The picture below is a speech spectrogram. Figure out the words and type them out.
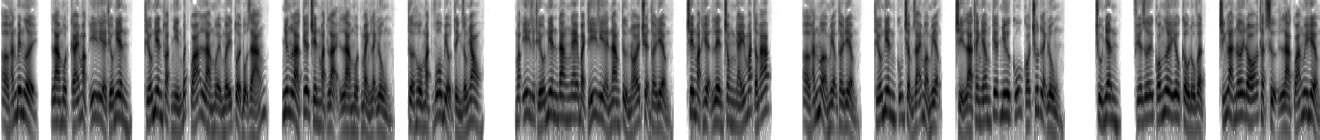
Ở hắn bên người, là một cái mặc y lìa thiếu niên, thiếu niên thoạt nhìn bất quá là mười mấy tuổi bộ dáng, nhưng là kia trên mặt lại là một mảnh lạnh lùng, tựa hồ mặt vô biểu tình giống nhau. Mặc y thiếu niên đang nghe bạch y lìa nam tử nói chuyện thời điểm, trên mặt hiện lên trong nháy mắt ấm áp. Ở hắn mở miệng thời điểm, thiếu niên cũng chậm rãi mở miệng, chỉ là thanh âm kia như cũ có chút lạnh lùng. Chủ nhân, phía dưới có người yêu cầu đồ vật, chính là nơi đó thật sự là quá nguy hiểm,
